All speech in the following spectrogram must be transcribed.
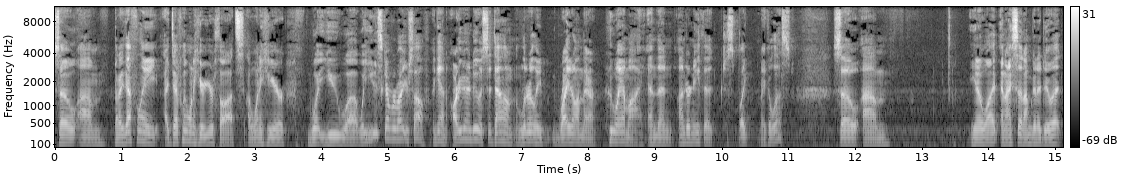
So, um, but I definitely, I definitely want to hear your thoughts. I want to hear what you, uh, what you discover about yourself. Again, all you're gonna do is sit down, literally write on there, who am I, and then underneath it, just like make a list. So, um, you know what? And I said I'm gonna do it.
